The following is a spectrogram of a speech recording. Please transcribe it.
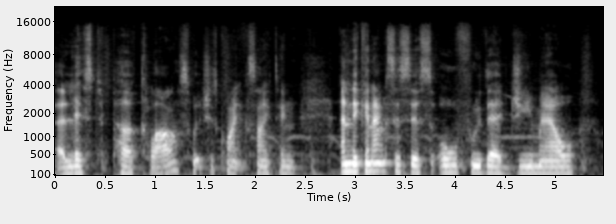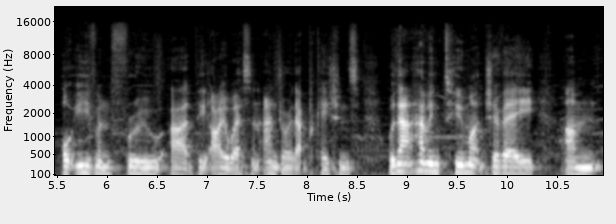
a list per class which is quite exciting and they can access this all through their gmail or even through uh, the iOS and Android applications without having too much of a um,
